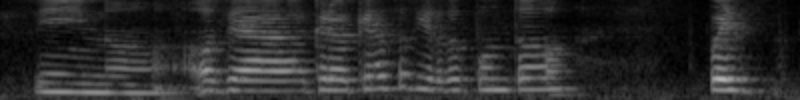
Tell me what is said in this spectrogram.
Sí, no. O sea, creo que hasta cierto punto, pues,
